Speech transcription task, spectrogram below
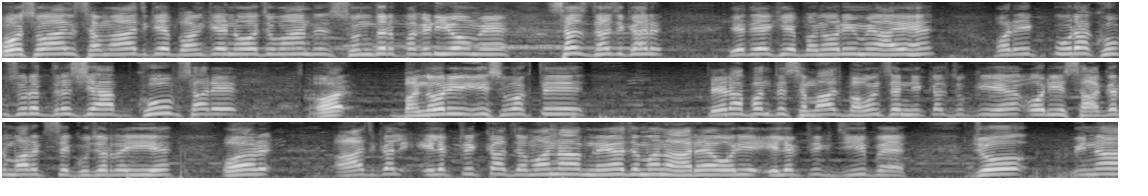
ओसवाल समाज के बांके नौजवान सुंदर पगड़ियों में सज धज कर ये देखिए बनौरी में आए हैं और एक पूरा खूबसूरत दृश्य आप खूब सारे और बनौरी इस वक्त तेरापंथ समाज भवन से निकल चुकी है और ये सागर मार्ग से गुजर रही है और आजकल इलेक्ट्रिक का ज़माना, अब नया ज़माना आ रहा है और ये इलेक्ट्रिक जीप है जो बिना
